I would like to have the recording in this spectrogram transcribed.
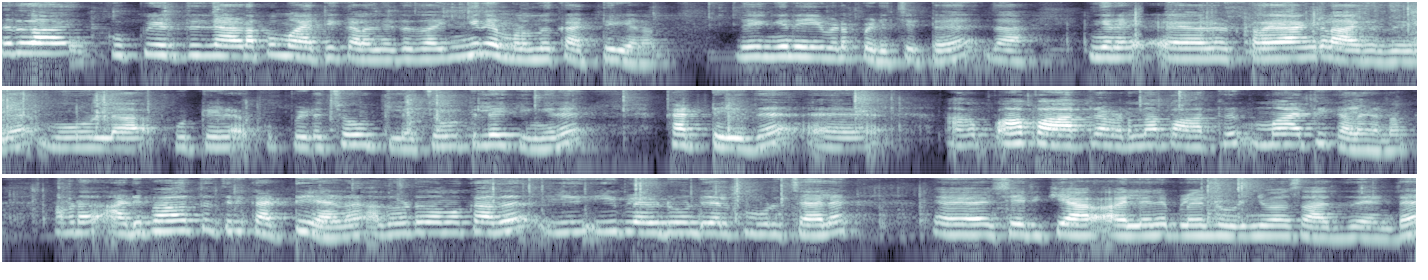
എന്നിട്ട് കുപ്പി എടുത്തിട്ട് അടപ്പ് മാറ്റി കളഞ്ഞിട്ട് ഇങ്ങനെ നമ്മളൊന്ന് കട്ട് ചെയ്യണം. ഇത് ഇങ്ങനെ ഇവിടെ പിടിച്ചിട്ട് ഇതാ ഇങ്ങനെ ട്രയാങ്കിൾ ആകൃതിയിൽ മുകളിൽ കുട്ടിയുടെ കുപ്പിയുടെ ചുവട്ടിലെ ചുവട്ടിലേക്ക് ഇങ്ങനെ കട്ട് ചെയ്ത് ആ- പാർട്ട് അവിടെ നിന്ന് ആ പാർട്ട് മാറ്റി കളയണം അവിടെ അടിഭാഗത്ത് ഇത്തിരി കട്ടിയാണ് അതുകൊണ്ട് നമുക്കത് ഈ ഈ ബ്ലേഡ് കൊണ്ട് ചിലപ്പോൾ മുറിച്ചാൽ ശരിക്കും അല്ലെങ്കിൽ ബ്ലേഡ് ഒടിഞ്ഞു പോകാൻ സാധ്യതയുണ്ട്.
